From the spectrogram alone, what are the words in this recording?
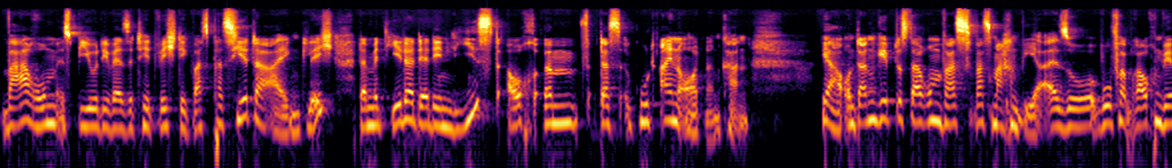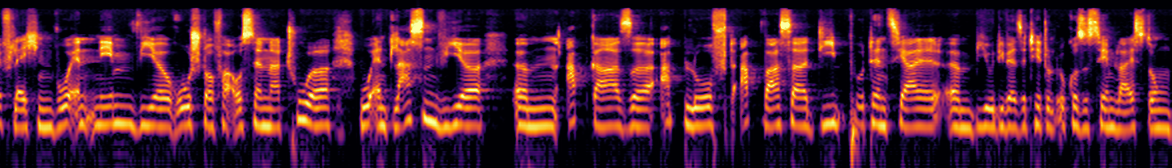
Warum ist Biodiversität wichtig? Was passiert da eigentlich? Damit jeder, der den liest, auch ähm, das gut einordnen kann. Ja, und dann geht es darum, was, was machen wir? Also, wo verbrauchen wir Flächen? Wo entnehmen wir Rohstoffe aus der Natur? Wo entlassen wir ähm, Abgase, Abluft, Abwasser, die potenziell ähm, Biodiversität und Ökosystemleistungen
